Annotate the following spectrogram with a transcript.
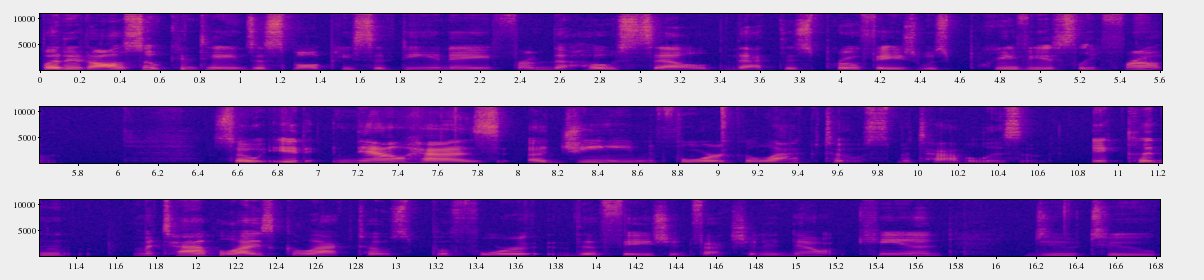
But it also contains a small piece of DNA from the host cell that this prophage was previously from. So it now has a gene for galactose metabolism. It couldn't metabolize galactose before the phage infection, and now it can due to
